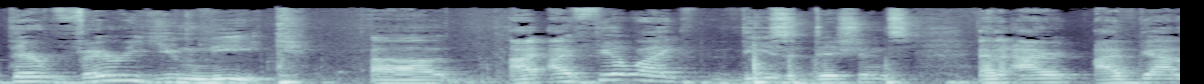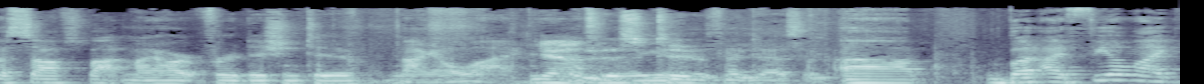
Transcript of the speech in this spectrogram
they're very unique. Uh, I, I feel like these editions, and I I've got a soft spot in my heart for edition two. Not gonna lie. Yeah. It's This really too fantastic. Uh, but I feel like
